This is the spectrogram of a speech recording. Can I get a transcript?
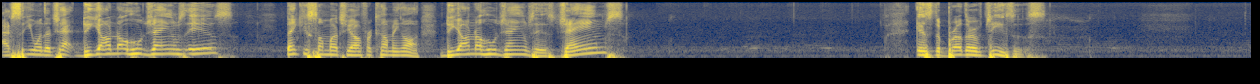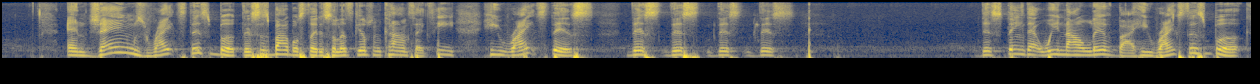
I see you in the chat. Do y'all know who James is? Thank you so much, y'all, for coming on. Do y'all know who James is? James is the brother of Jesus. And James writes this book. This is Bible study, so let's give some context. He he writes this this this this this this thing that we now live by. He writes this book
